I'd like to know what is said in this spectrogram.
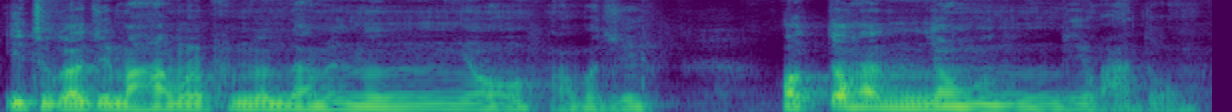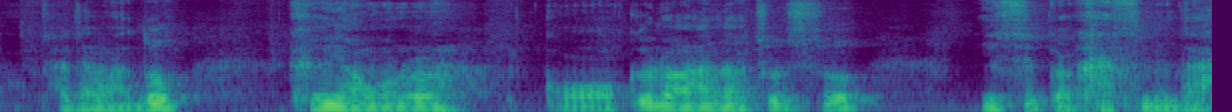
이 두 가지 마음을 품는다면은요, 아버지, 어떠한 영혼이 와도 찾아와도 그 영혼을 꼭 끌어안아 줄 수 있을 것 같습니다.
